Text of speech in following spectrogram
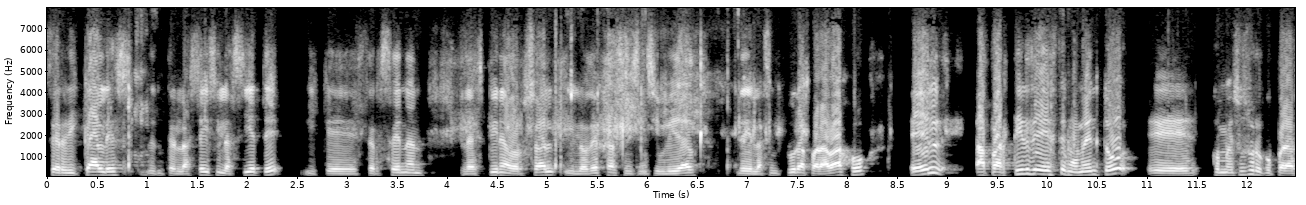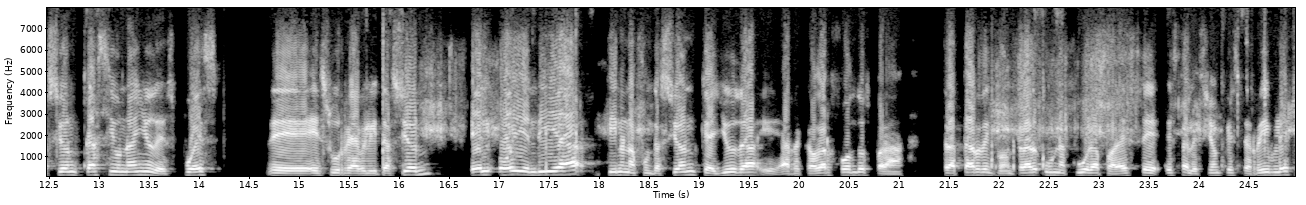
cervicales entre las 6 y las 7 y que cercenan la espina dorsal y lo deja sin sensibilidad de la cintura para abajo. Él, a partir de este momento, eh, comenzó su recuperación casi un año después de en su rehabilitación. Él hoy en día tiene una fundación que ayuda eh, a recaudar fondos para tratar de encontrar una cura para este, esta lesión que es terrible.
